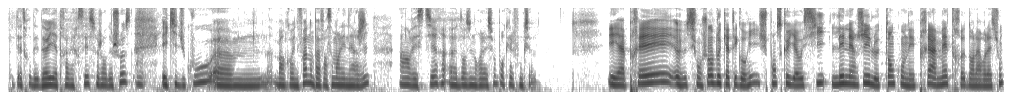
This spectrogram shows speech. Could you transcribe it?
peut-être des deuils à traverser, ce genre de choses, et qui, du coup, bah, encore une fois, n'ont pas forcément l'énergie à investir euh, dans une relation pour qu'elle fonctionne. Et après, euh, si on change de catégorie, je pense qu'il y a aussi l'énergie et le temps qu'on est prêt à mettre dans la relation.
